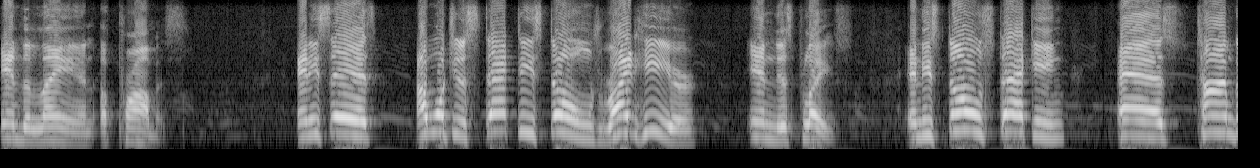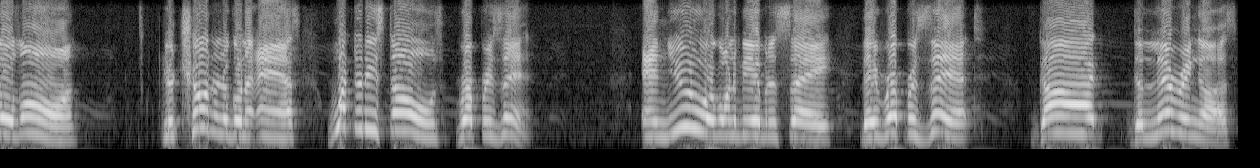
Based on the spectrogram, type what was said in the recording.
in the land of promise. And he says, I want you to stack these stones right here in this place. And these stones stacking, as time goes on, your children are going to ask, What do these stones represent? And you are going to be able to say, they represent God delivering us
